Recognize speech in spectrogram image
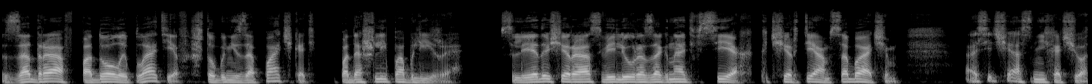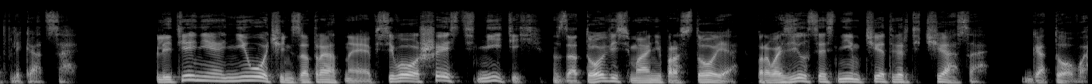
задрав подолы платьев, чтобы не запачкать, подошли поближе. В следующий раз велю разогнать всех к чертям собачьим, а сейчас не хочу отвлекаться. Плетение не очень затратное, всего шесть нитей, зато весьма непростое. Провозился с ним четверть часа. Готово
